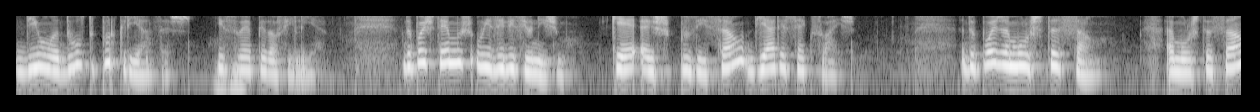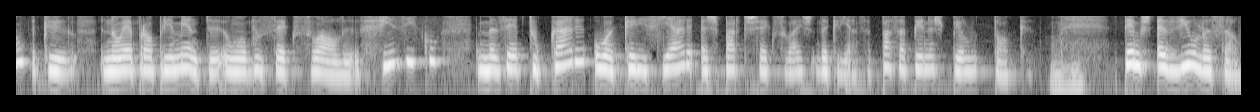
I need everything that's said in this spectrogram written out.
de um adulto por crianças. Isso é pedofilia. Depois temos o exibicionismo, que é a exposição de áreas sexuais. Depois a molestação. A molestação, que não é propriamente um abuso sexual físico, mas é tocar ou acariciar as partes sexuais da criança. Passa apenas pelo toque. Uhum. Temos a violação,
